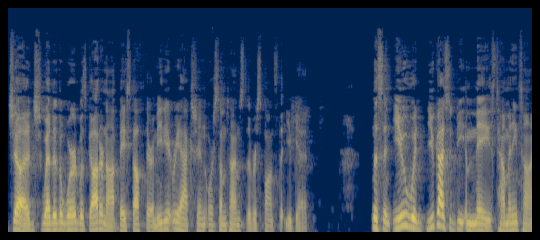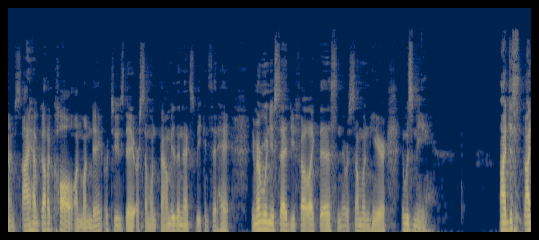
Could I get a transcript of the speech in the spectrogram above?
judge whether the word was God or not based off their immediate reaction or sometimes the response that you get. Listen, you would you guys would be amazed how many times I have got a call on Monday or Tuesday or someone found me the next week and said, "Hey, you remember when you said you felt like this and there was someone here? It was me. I just, I,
